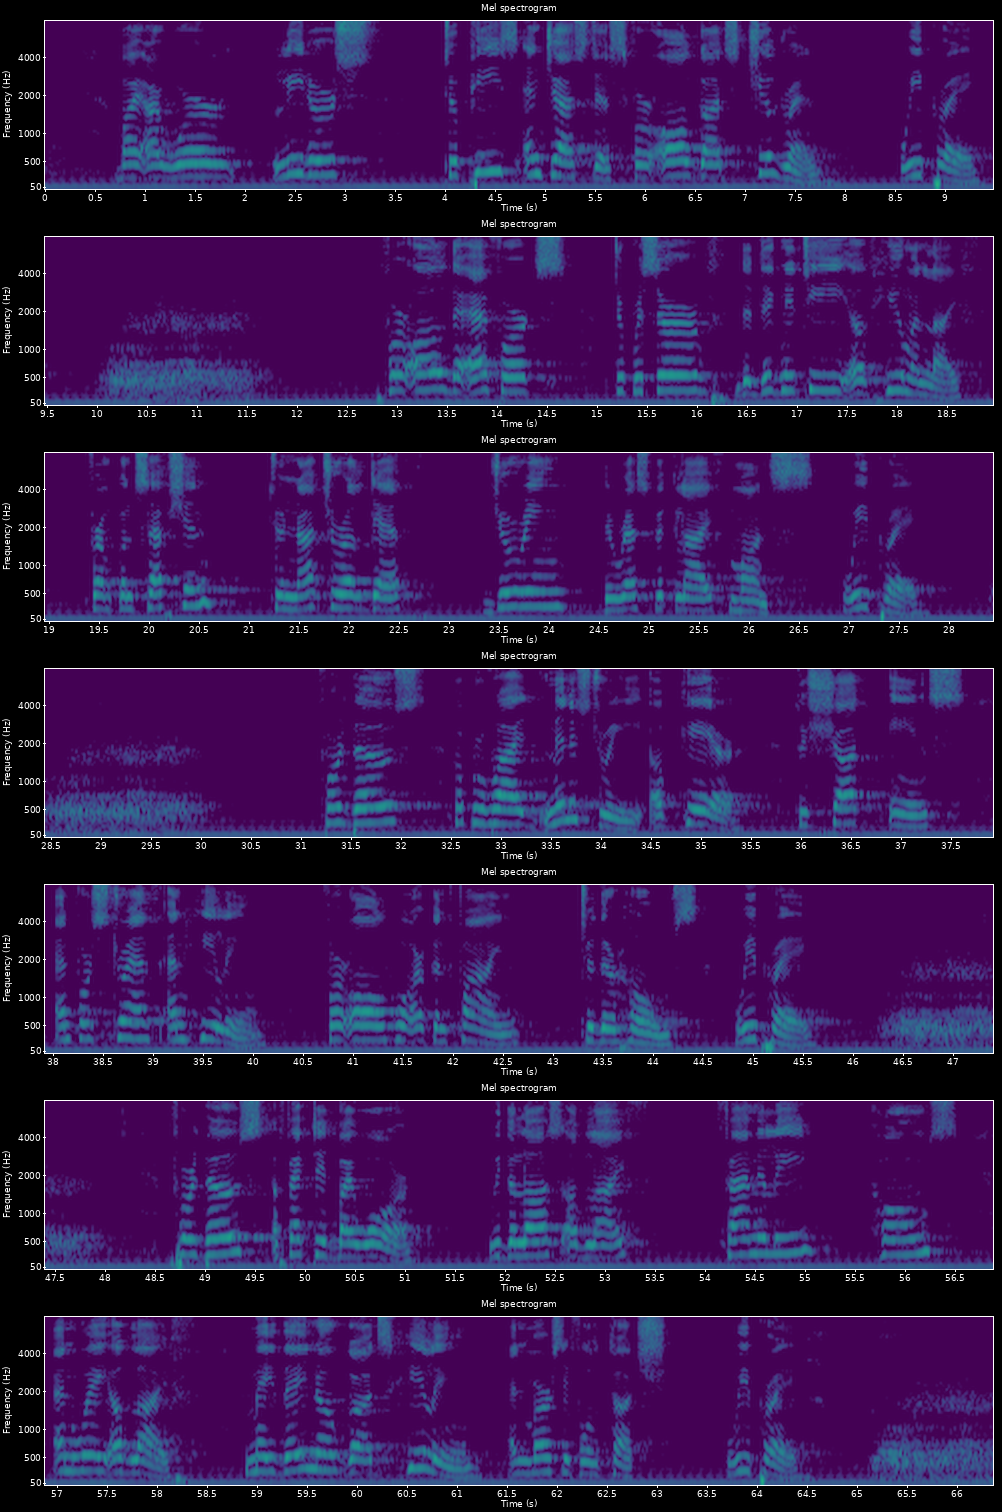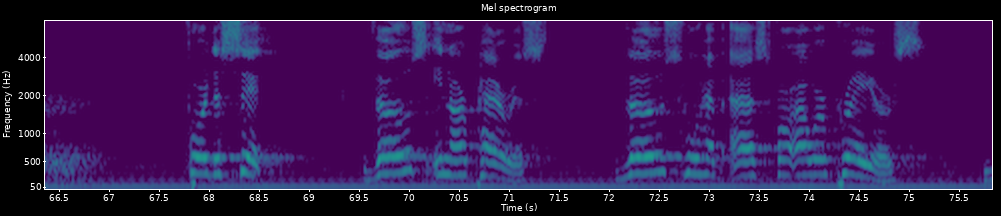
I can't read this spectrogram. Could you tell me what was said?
by our world leaders to peace and justice for all God's children, we pray. For all the efforts to preserve the dignity of human life from conception to natural death during the respect life months, we pray. For those who provide ministry of care to shut-ins and for strength and healing for all who are confined to their homes, we pray. For those affected by war, with the loss of life, family, homes, and way of life, may they know God's healing and merciful touch. We pray. For the sick, those in our parish, those who have asked for our prayers,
